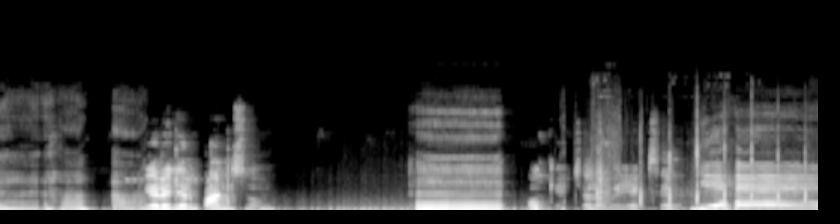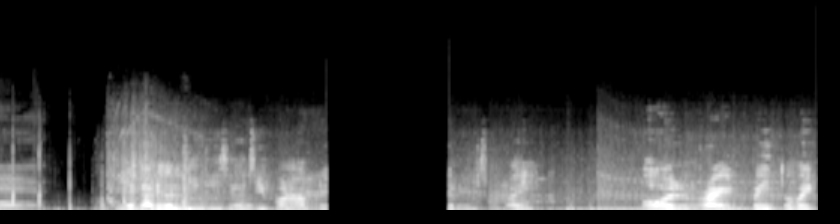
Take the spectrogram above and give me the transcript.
Uh. અગિયાર હજાર પાંચસો. ઓકે ચલો ભાઈ એક્સેપ્ટ Yeah. બે ગાડીઓ લીધી છે હજી પણ આપણે રહી છે ભાઈ ઓલ રાઈટ ભાઈ તો ભાઈ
